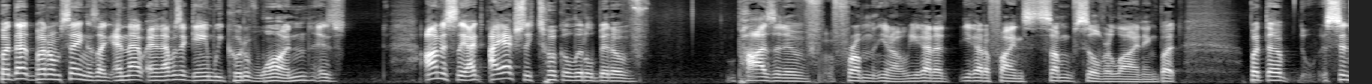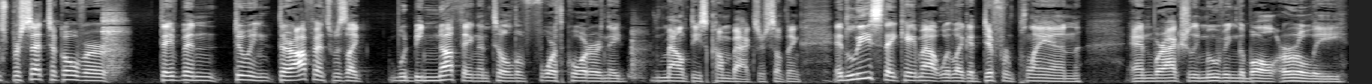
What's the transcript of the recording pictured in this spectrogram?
But that, but I'm saying is like, and that, and that was a game we could have won. Is honestly, I, I actually took a little bit of positive from you know you gotta you gotta find some silver lining, but but the since Brissett took over, they've been doing their offense was like would be nothing until the fourth quarter and they mount these comebacks or something. At least they came out with like a different plan and were actually moving the ball early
